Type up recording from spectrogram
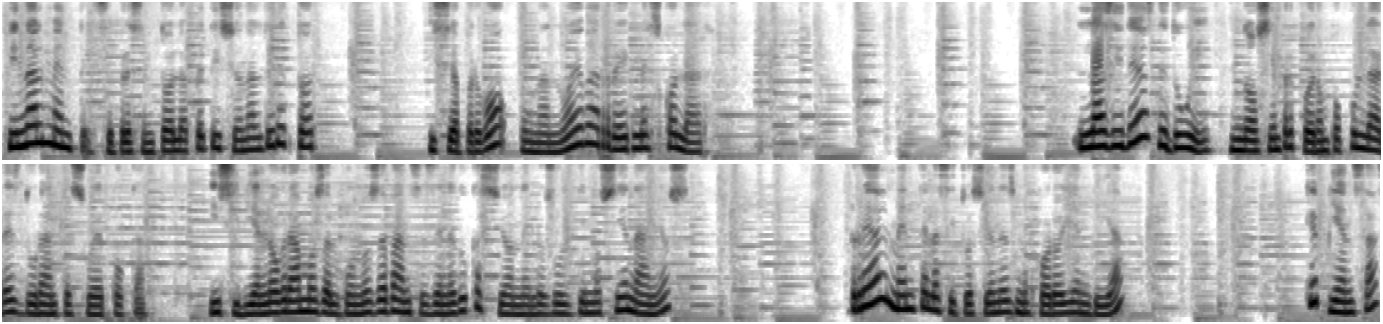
Finalmente se presentó la petición al director y se aprobó una nueva regla escolar. Las ideas de Dewey no siempre fueron populares durante su época, y si bien logramos algunos avances en la educación en los últimos 100 años, ¿realmente la situación es mejor hoy en día? ¿Qué piensas?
